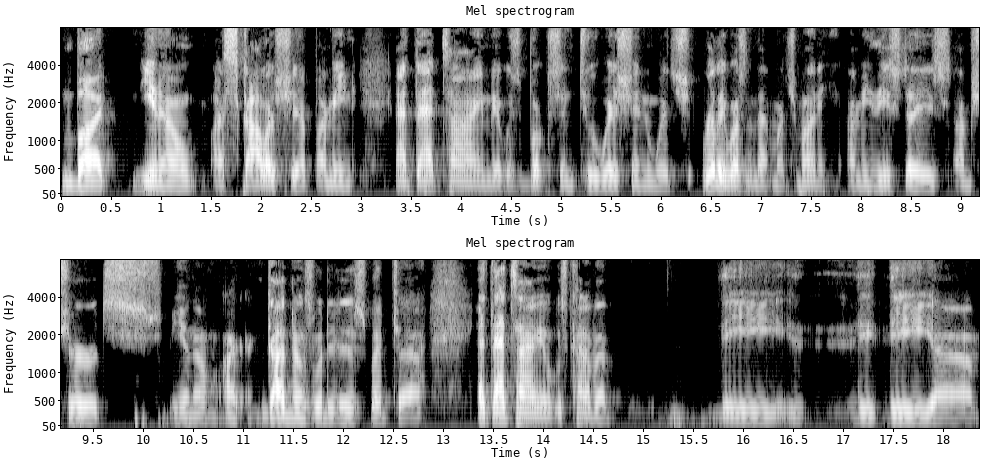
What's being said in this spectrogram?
But, you know, a scholarship, I mean, at that time it was books and tuition, which really wasn't that much money. I mean, these days I'm sure it's, you know, I, God knows what it is. But uh, at that time it was kind of a, the, the, the, um,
